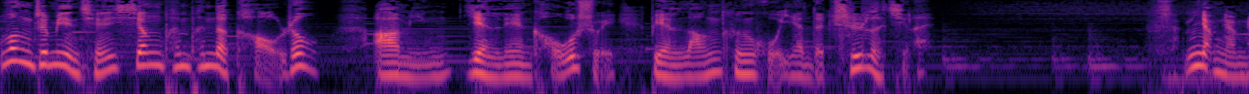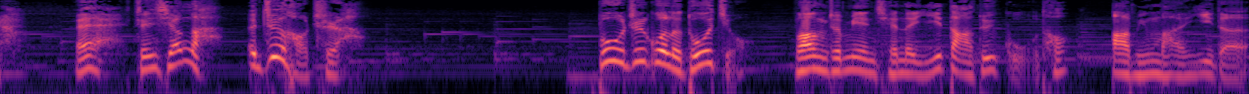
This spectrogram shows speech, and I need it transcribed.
望着面前香喷喷的烤肉，阿明咽咽口水，便狼吞虎咽的吃了起来。喵喵喵！哎，真香啊，真好吃啊！不知过了多久，望着面前的一大堆骨头，阿明满意的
